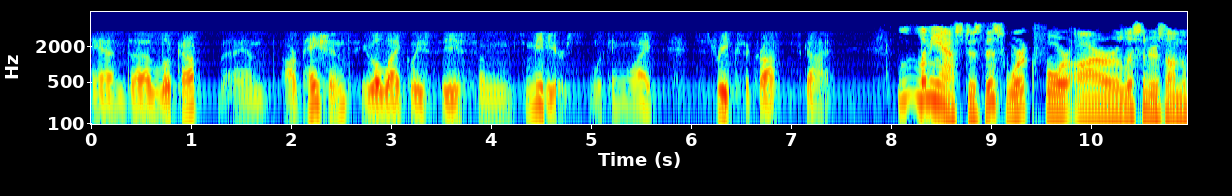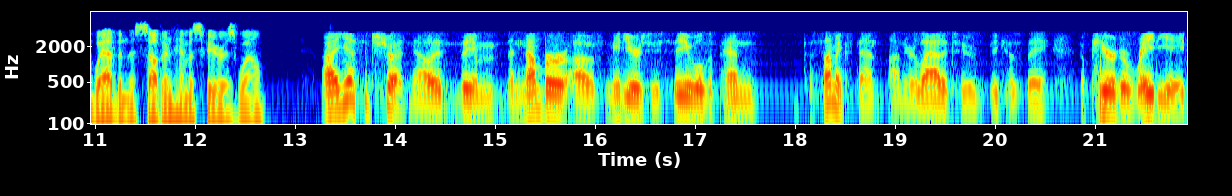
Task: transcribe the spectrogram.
and uh, look up and are patient, you will likely see some, some meteors looking like streaks across the sky. Let me ask, does this work for our listeners on the web in the southern hemisphere as well? Uh, yes, it should. Now, it, the the number of meteors you see will depend to some extent on your latitude because they appear to radiate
